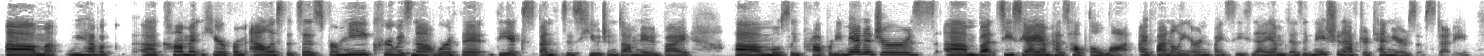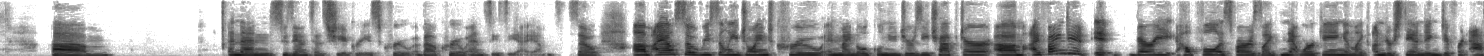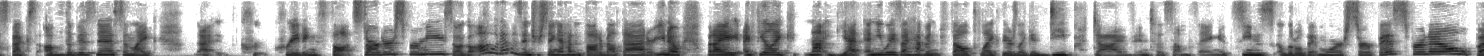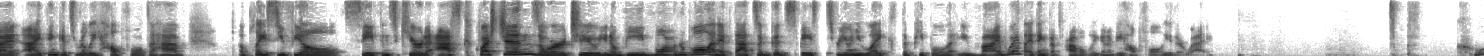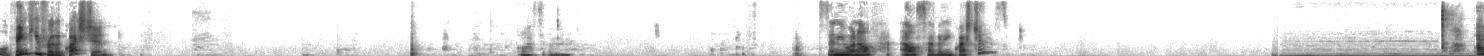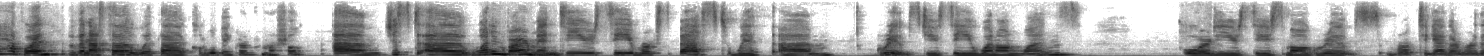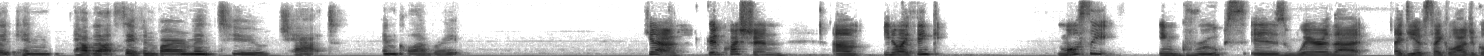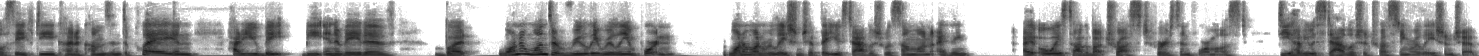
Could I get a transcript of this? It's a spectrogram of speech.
Um, we have a, a comment here from Alice that says, for me, crew is not worth it. The expense is huge and dominated by um, mostly property managers, um, but CCIM has helped a lot. I finally earned my CCIM designation after 10 years of study. Um, and then Suzanne says she agrees crew about crew and CCIM. So um, I also recently joined crew in my local New Jersey chapter. Um, I find it it very helpful as far as like networking and like understanding different aspects of the business and like uh, cr- creating thought starters for me. So I'll go, oh, that was interesting. I hadn't thought about that, or you know. But I I feel like not yet. Anyways, I haven't felt like there's like a deep dive into something. It seems a little bit more surface for now, but I think it's really helpful to have a place you feel safe and secure to ask questions or to you know be vulnerable. And if that's a good space for you and you like the people that you vibe with i think that's probably going to be helpful either way. Cool. Thank you for the question. Awesome. Does anyone else else have any questions I have one, Vanessa with uh, Coldwell Banker Commercial. Um, just uh, what environment do you see works best with um, groups? Do you see one-on-ones or do you see small groups work together where they can have that safe environment to chat and collaborate? Yeah, good question. Um, you know, I think mostly in groups is where that idea of psychological safety kind of comes into play and how do you be, be innovative. But one-on-ones are really really important. One-on-one relationship that you establish with someone i think i always talk about trust first and foremost. Do you have you established a trusting relationship?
